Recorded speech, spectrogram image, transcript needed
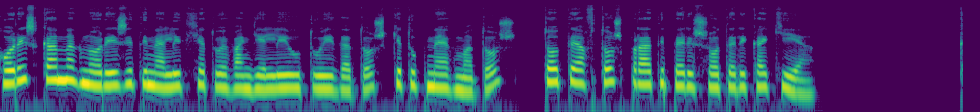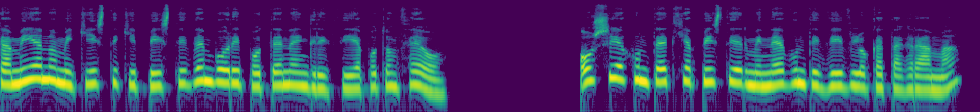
χωρίς καν να γνωρίζει την αλήθεια του Ευαγγελίου του Ήδατος και του Πνεύματος, τότε αυτός πράττει περισσότερη κακία. Καμία νομικήστικη πίστη δεν μπορεί ποτέ να εγκριθεί από τον Θεό. Όσοι έχουν τέτοια πίστη ερμηνεύουν τη βίβλο κατά γράμμα,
